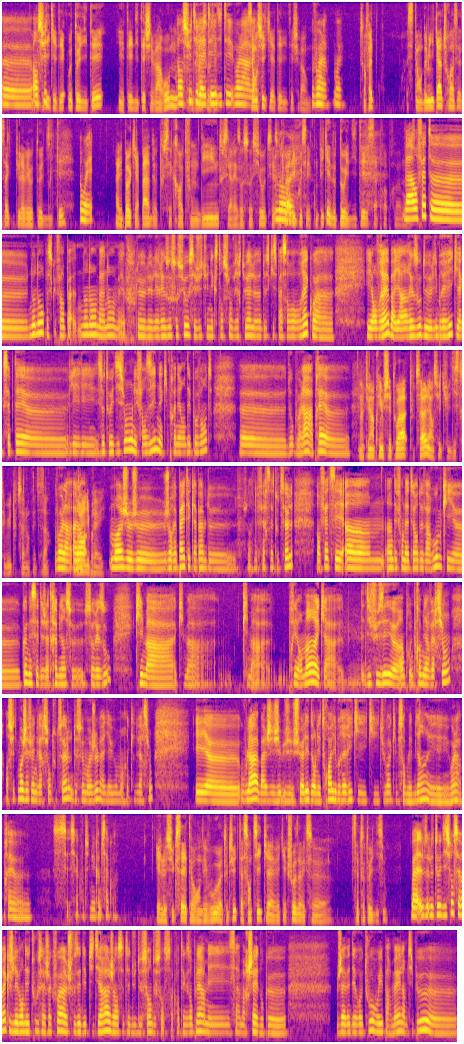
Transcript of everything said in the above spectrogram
euh, Ensuite, qu'il était auto-édité, il était édité chez Varum. ensuite, il a été aux- édité. Voilà. C'est avec- ensuite qu'il a été édité chez Varum. Voilà, ouais. Parce qu'en fait, c'était en 2004, je crois, c'est ça que tu l'avais auto-édité? Ouais. À l'époque, il n'y a pas de tous ces crowdfunding, tous ces réseaux sociaux, tous ces trucs-là. ouais. Du coup, c'est compliqué d'auto-éditer sa propre. Bah en fait, euh, non, non, parce que, enfin, pas, non, non, bah non, mais pff, le- le- les réseaux sociaux, c'est juste une extension virtuelle de ce qui se passe en vrai, quoi. Et en vrai, bah il y a un réseau de librairies qui acceptait euh, les, les auto-éditions, les fanzines, et qui prenaient en dépôt-vente. Euh, donc voilà, après, euh, Donc tu l'imprimes chez toi toute seule et ensuite tu le distribues toute seule, en fait, c'est ça? Voilà. Dans Alors, moi, je j'aurais pas été capable de, de faire ça toute seule. En fait, c'est un, un des fondateurs de Varum qui euh, connaissait déjà très bien ce, ce réseau, qui m'a qui m'a pris en main et qui a diffusé euh, un- une première version. Ensuite, moi, j'ai fait une version toute seule de ce moi-jeu. Là, il y a eu au moins quatre versions. Et euh, où là, bah, je suis allée dans les trois librairies qui, qui, tu vois, qui me semblaient bien. Et voilà, après, euh, ça a continué comme ça, quoi. Et le succès était au rendez-vous tout de suite? Tu as senti qu'il y avait quelque chose avec ce, cette auto-édition? Bah, L'auto-édition, c'est vrai que je les vendais tous. À chaque fois, je faisais des petits tirages. hein. C'était du 200, 250 exemplaires, mais ça marchait. Donc, euh, j'avais des retours, oui, par mail, un petit peu. euh,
